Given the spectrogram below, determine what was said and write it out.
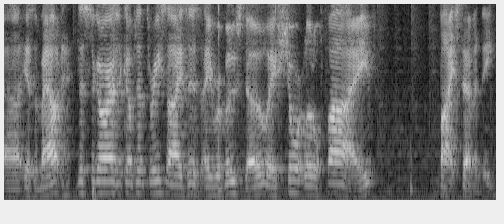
uh, is about. This cigar, as it comes in three sizes, a Robusto, a short little five by 70.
